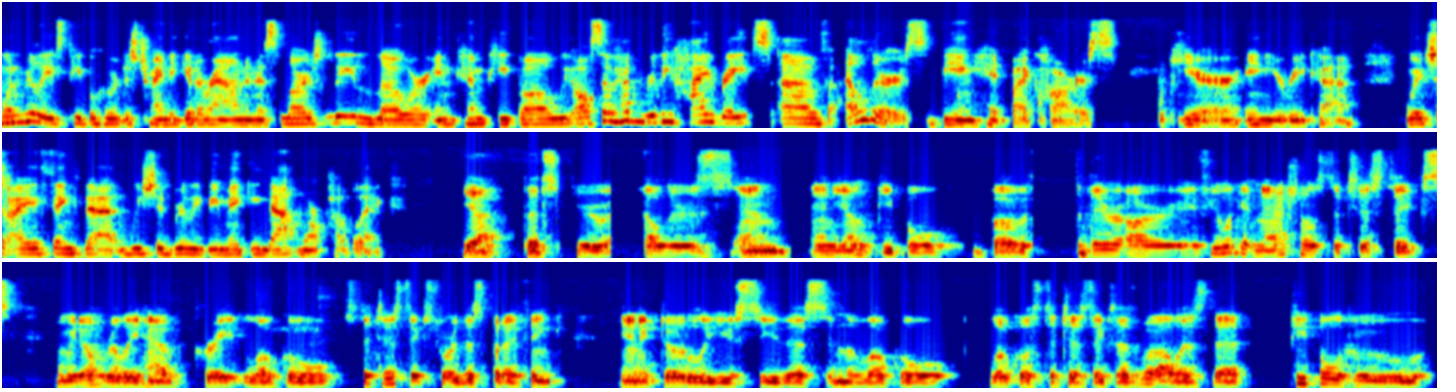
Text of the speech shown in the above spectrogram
when really it's people who are just trying to get around and it's largely lower income people. We also have really high rates of elders being hit by cars here in eureka which i think that we should really be making that more public. Yeah that's true. Elders and and young people both. There are if you look at national statistics and we don't really have great local statistics for this, but I think anecdotally you see this in the local local statistics as well, is that people who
